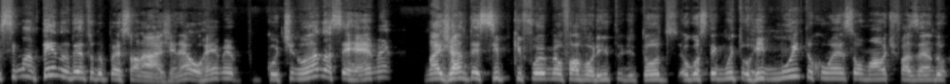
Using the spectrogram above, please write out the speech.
se mantendo dentro do personagem, né? O Hammer continuando a ser Hammer, mas já antecipo que foi o meu favorito de todos. Eu gostei muito, ri muito com o Anson fazendo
